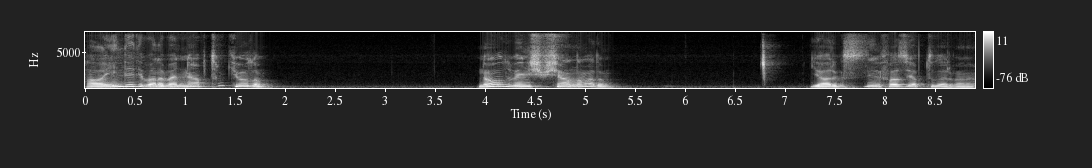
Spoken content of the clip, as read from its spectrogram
Hain dedi bana. Ben ne yaptım ki oğlum? Ne oldu? Ben hiçbir şey anlamadım. Yargısız infaz yaptılar bana.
